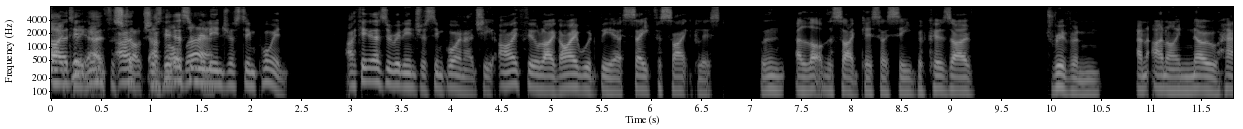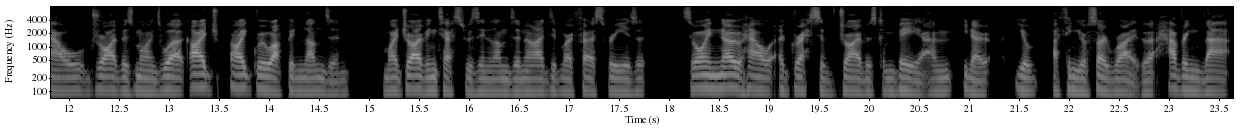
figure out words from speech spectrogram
cycling I- I, infrastructure I is think that's there. a really interesting point. I think that's a really interesting point, actually. I feel like I would be a safer cyclist than a lot of the cyclists I see because I've driven and, and I know how drivers' minds work. I, I grew up in London. My driving test was in London and I did my first three years. So I know how aggressive drivers can be. And, you know, you're, I think you're so right that having that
